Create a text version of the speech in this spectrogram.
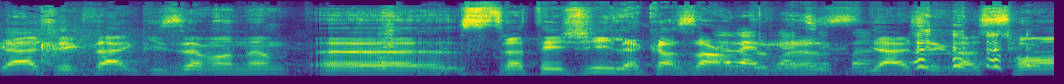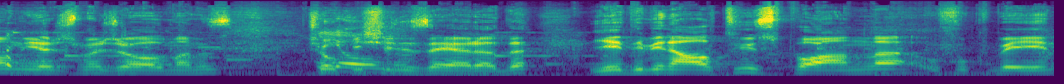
Gerçekten Gizem Hanım e, stratejiyle kazandınız. Evet, gerçekten. gerçekten son yarışmacı olmanız çok İyi oldu. işinize yaradı. 7600 puanla Ufuk Bey'in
